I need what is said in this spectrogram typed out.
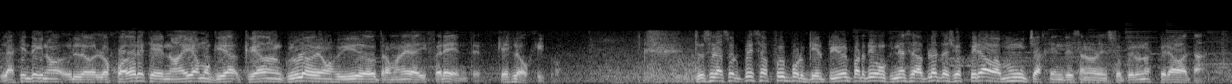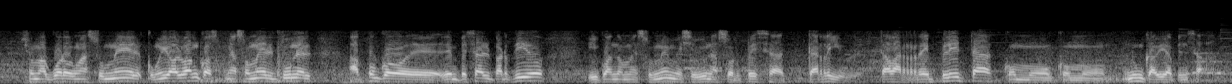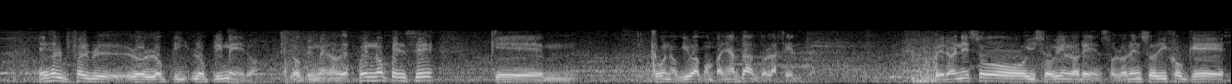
la gente que no, los jugadores que nos habíamos criado en el club lo habíamos vivido de otra manera diferente, que es lógico. Entonces la sorpresa fue porque el primer partido con Gimnasia de la Plata yo esperaba mucha gente de San Lorenzo, pero no esperaba tanto. Yo me acuerdo que me asomé, como iba al banco, me asomé el túnel a poco de, empezar el partido y cuando me asomé me llevé una sorpresa terrible. Estaba repleta como, como nunca había pensado. Ese fue lo, primero, lo primero. Después no pensé que, que, bueno, que iba a acompañar tanto la gente. Pero en eso hizo bien Lorenzo. Lorenzo dijo que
